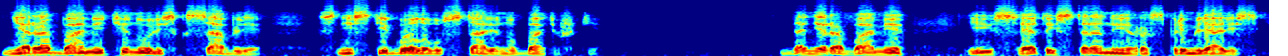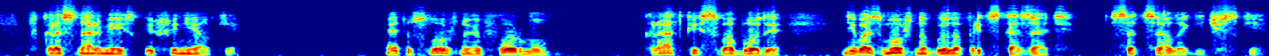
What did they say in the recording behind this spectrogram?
Не рабами тянулись к сабле снести голову Сталину батюшки. Да не рабами и с этой стороны распрямлялись в красноармейской шинелке. Эту сложную форму краткой свободы невозможно было предсказать социологически.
